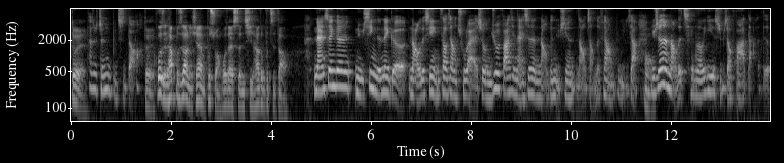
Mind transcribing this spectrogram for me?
对，他是真的不知道，对，或者他不知道你现在很不爽或在生气，他都不知道。男生跟女性的那个脑的显影照相出来的时候，你就会发现男生的脑跟女性的脑长得非常不一样。女生的脑的前额叶是比较发达的，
